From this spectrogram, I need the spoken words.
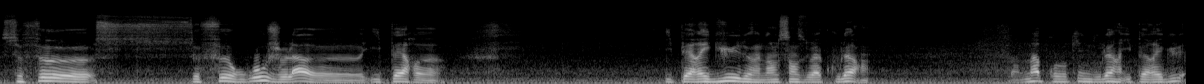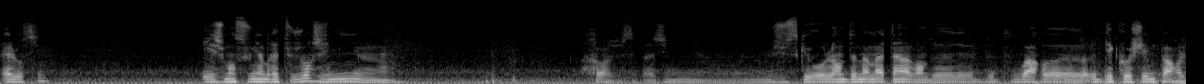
Ce feu, rouge là, hyper, euh, hyper aigu dans le sens de la couleur, enfin, m'a provoqué une douleur hyper aiguë, elle aussi. Et je m'en souviendrai toujours, j'ai mis. euh, Oh, je sais pas, j'ai mis euh, jusqu'au lendemain matin avant de, pouvoir euh, décocher une parole.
